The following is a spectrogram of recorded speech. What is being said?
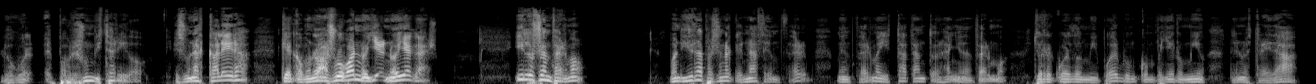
Luego el pobre es un misterio. Es una escalera que como no la subas no, llegas. Y los enfermos. Bueno, y una persona que nace enferma, y está tantos años enfermo. Yo recuerdo en mi pueblo un compañero mío de nuestra edad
